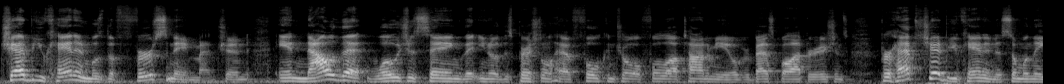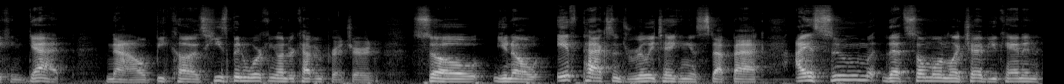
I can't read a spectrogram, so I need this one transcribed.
Chad Buchanan was the first name mentioned, and now that Woj is saying that you know this person will have full control, full autonomy over basketball operations, perhaps Chad Buchanan is someone they can get now because he's been working under Kevin Pritchard. So, you know, if Paxson's really taking a step back, I assume that someone like Chad Buchanan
